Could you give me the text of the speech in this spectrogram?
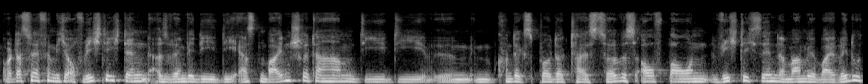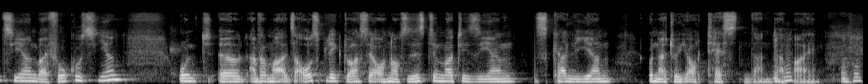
aber das wäre für mich auch wichtig, denn also wenn wir die die ersten beiden Schritte haben, die die ähm, im Kontext Productized Service aufbauen, wichtig sind, dann waren wir bei reduzieren, bei fokussieren und äh, einfach mal als Ausblick, du hast ja auch noch systematisieren, skalieren und natürlich auch testen dann mhm. dabei. Mhm.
